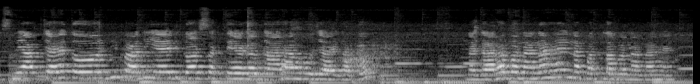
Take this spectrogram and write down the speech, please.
इसमें आप चाहे तो और भी पानी ऐड कर सकते हैं। अगर गाढ़ा हो जाएगा तो। न गाढ़ा बनाना है, न पतला बनाना है।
